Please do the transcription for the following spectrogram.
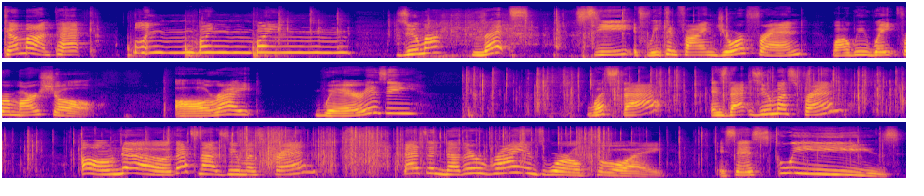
Come on, Peck. Boing, boing, boing. Zuma, let's see if we can find your friend while we wait for Marshall. All right, where is he? What's that? Is that Zuma's friend? Oh no, that's not Zuma's friend. That's another Ryan's World toy. It says squeeze.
